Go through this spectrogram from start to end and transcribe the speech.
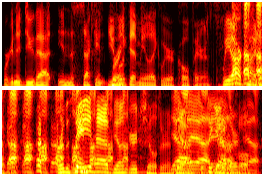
We're going to do that in the second You break. looked at me like we were co-parents. we are kind of. we're in the We same. have younger children. Yeah, Yes, yeah, it's yeah, together. Yeah.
